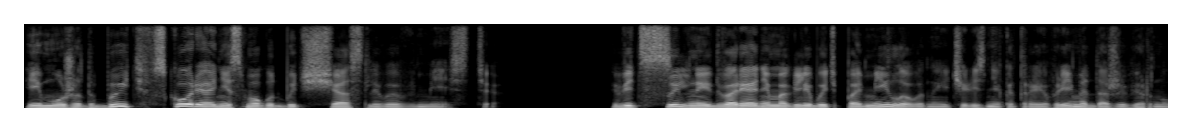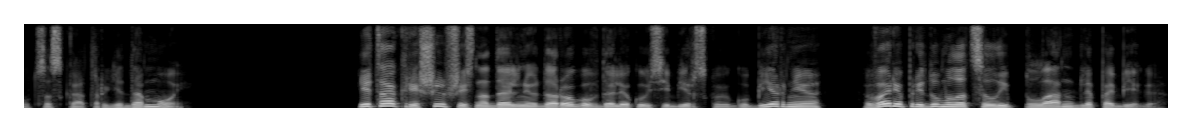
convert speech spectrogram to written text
И, может быть, вскоре они смогут быть счастливы вместе. Ведь ссыльные дворяне могли быть помилованы и через некоторое время даже вернуться с каторги домой. Итак, решившись на дальнюю дорогу в далекую сибирскую губернию, Варя придумала целый план для побега.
